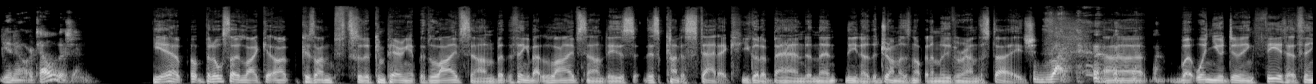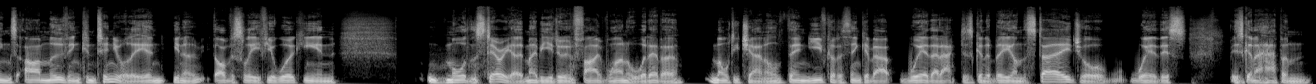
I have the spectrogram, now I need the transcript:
you know or television yeah, but also like because uh, I'm sort of comparing it with live sound. But the thing about live sound is this kind of static. You got a band, and then you know the drummer's not going to move around the stage, right? uh, but when you're doing theatre, things are moving continually, and you know obviously if you're working in more than stereo, maybe you're doing five one or whatever multi-channel, then you've got to think about where that actor's going to be on the stage or where this is going to happen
